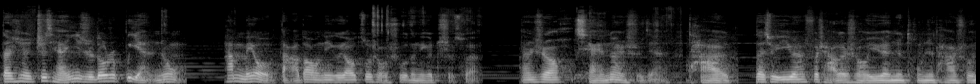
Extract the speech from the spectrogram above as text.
但是之前一直都是不严重，她没有达到那个要做手术的那个尺寸。但是前一段时间，她在去医院复查的时候，医院就通知她说，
